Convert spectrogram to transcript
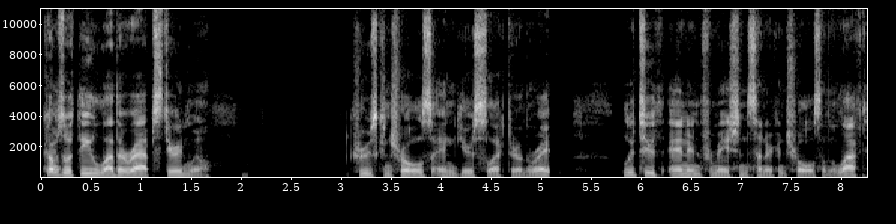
Comes with the leather wrap steering wheel. Cruise controls and gear selector on the right. Bluetooth and information center controls on the left.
